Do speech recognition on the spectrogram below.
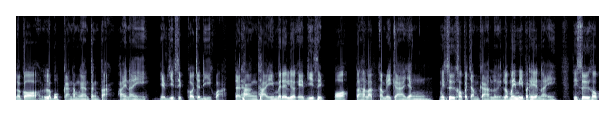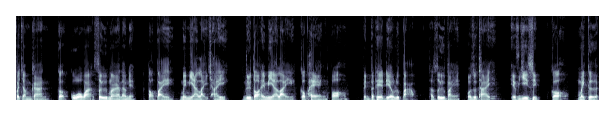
แล้วก็ระบบการทำงานต่างๆ ภายใน F20 ก็จะดีกว่า แต่ทางไทยไม่ได้เลือก F20 เพราะสหรัฐอเมริกายังไม่ซื้อเข้าประจำการเลย แล้วไม่มีประเทศไหนที่ซื้อเข้าประจำการ ก็กลัวว่าซื้อมาแล้วเนี่ยต่อไปไม่มีอะไหล่ใช้ หรือต่อให้มีอะไหล่ก็แพง เพราะเป็นประเทศเดียวหรือเปล่า ถ้าซื้อไป ผลสุดท้าย F20 ก็ไม่เกิด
